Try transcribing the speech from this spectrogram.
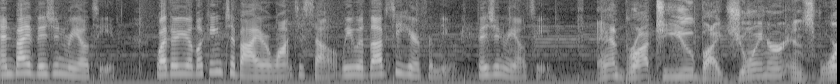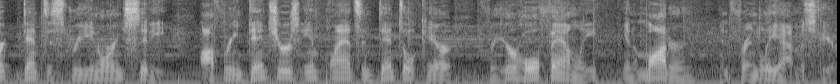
And by Vision Realty. Whether you're looking to buy or want to sell, we would love to hear from you. Vision Realty. And brought to you by Joyner and Zwart Dentistry in Orange City, offering dentures, implants, and dental care for your whole family in a modern and friendly atmosphere.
